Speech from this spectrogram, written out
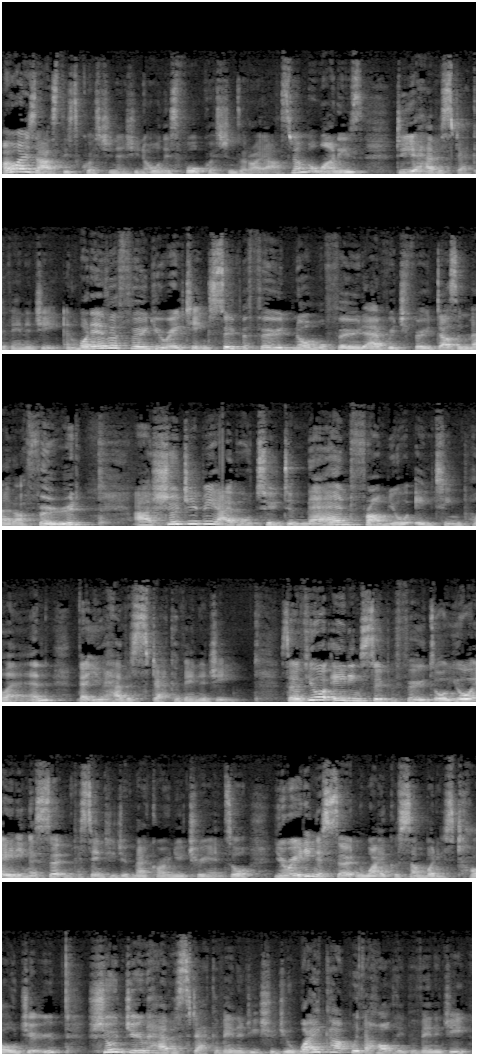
I always ask this question, as you know, or there's four questions that I ask. Number one is, do you have a stack of energy? And whatever food you're eating, superfood, normal food, average food, doesn't matter, food, uh, should you be able to demand from your eating plan that you have a stack of energy? So if you're eating superfoods or you're eating a certain percentage of macronutrients or you're eating a certain way because somebody's told you, should you have a stack of energy? Should you wake up with a whole heap of energy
